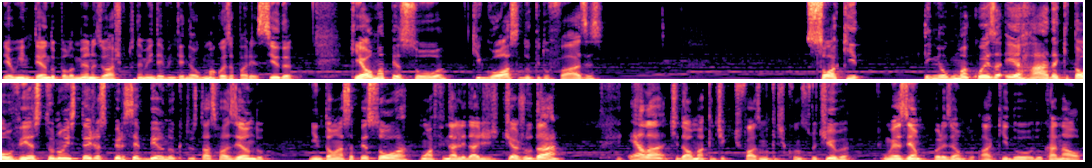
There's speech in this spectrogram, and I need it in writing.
eu entendo pelo menos, eu acho que tu também deve entender alguma coisa parecida, que é uma pessoa que gosta do que tu fazes, só que tem alguma coisa errada que talvez tu não estejas percebendo o que tu estás fazendo. Então essa pessoa, com a finalidade de te ajudar, ela te dá uma crítica, te faz uma crítica construtiva. Um exemplo, por exemplo, aqui do, do canal.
